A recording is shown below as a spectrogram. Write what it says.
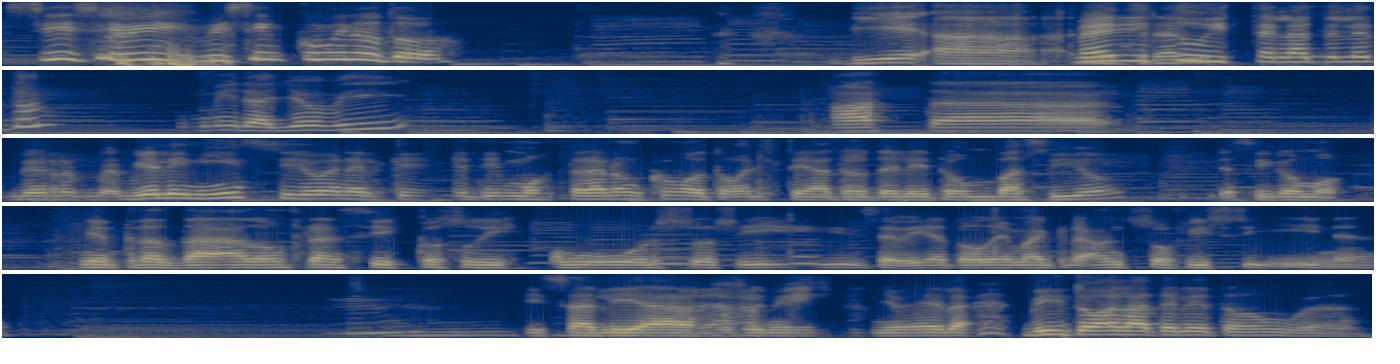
Sí, sí, vi, vi cinco minutos. Vi a. Mary, literal- ¿tú viste la Teletón? Mira, yo vi hasta. de vi el inicio en el que te mostraron como todo el teatro Teletón vacío. Y así como mientras daba Don Francisco su discurso, así se veía todo demacrado en su oficina. Mm. Y salía José Miguel Piñuela. Vi toda la Teletón, weón.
